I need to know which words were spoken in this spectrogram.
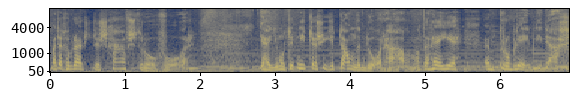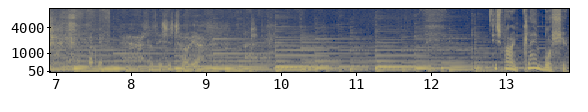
Maar daar gebruik je dus schaafstro voor. Ja, je moet het niet tussen je tanden doorhalen, want dan heb je een probleem die dag. Ja, dat is het zo, ja. Het is maar een klein bosje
